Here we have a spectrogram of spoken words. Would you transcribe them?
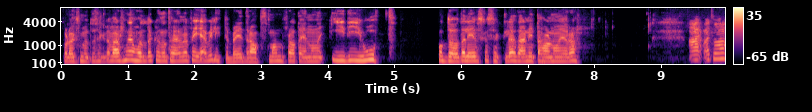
for dere som er ute og sykler, vær så snill, hold dere unna traileren, for jeg vil ikke bli drapsmann for at en eller annen idiot på død og liv skal sykle der han ikke har noe å gjøre. Nei, vet du hva.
